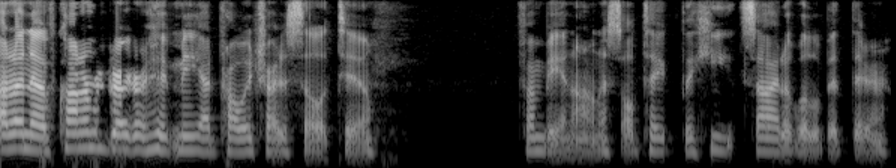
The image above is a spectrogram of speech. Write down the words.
I don't know. If Conor McGregor hit me, I'd probably try to sell it too. If I'm being honest, I'll take the heat side a little bit there.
